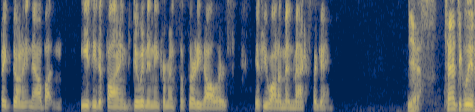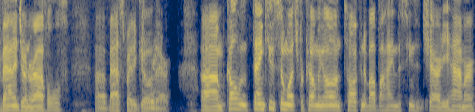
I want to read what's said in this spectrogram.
Big donate now button. Easy to find. Do it in increments of $30 if you want to min max the game. Yes. Tactically advantage on raffles. Uh, best way to go there. Um, Colin, thank you so much for coming on, talking about behind the scenes at Charity Hammer.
